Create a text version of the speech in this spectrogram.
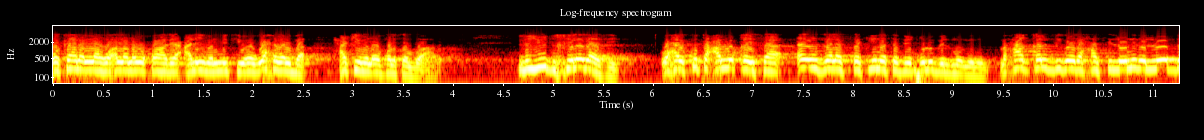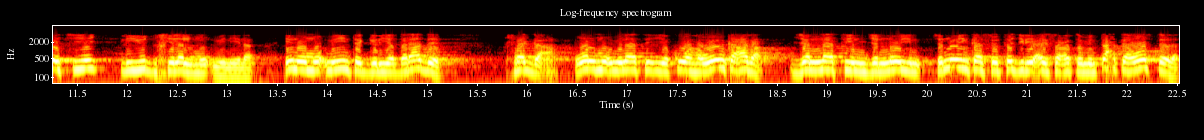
Wa kaana allahu allana wuxuu ahday caliiman midkii og wax walba xakiiman oo falsan buu ahday. Liyudkhiladaasi waxay ku tacalluqaysaa anzala asakiinata fii quluubi almu'miniin. Maxaa qalbigooda xasiloonnida loo dejiyey? Liyudkhila almu'miniina. Inuu mu'miniinta geliyo daraaddeed ragga ah waalmu'minaati iyo kuwa haweenka aba jannaatin jannooyin jannooyinkaasoo tajri ay socoto min taxtiha hoosteeda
